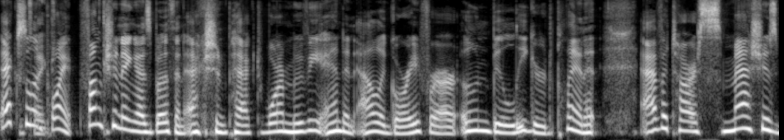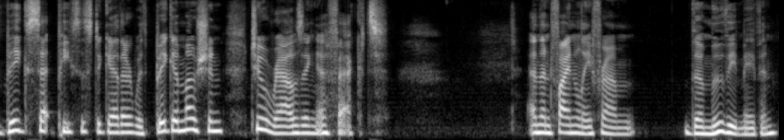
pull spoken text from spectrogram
Excellent like- point. Functioning as both an action packed war movie and an allegory for our own beleaguered planet, Avatar smashes big set pieces together with big emotion to rousing effect. And then finally, from the movie Maven.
